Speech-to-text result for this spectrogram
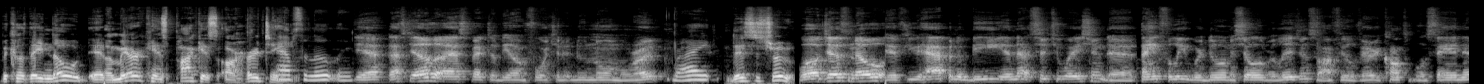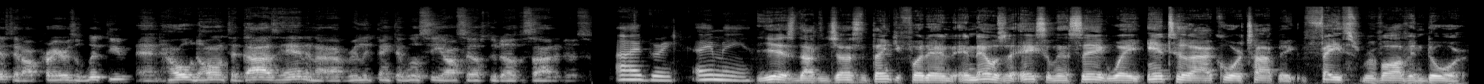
Because they know that Americans' pockets are hurting. Absolutely. Yeah, that's the other aspect of the unfortunate new normal, right? Right. This is true. Well, just know if you happen to be in that situation, that thankfully we're doing a show of religion. So I feel very comfortable in saying this that our prayers are with you and hold on to God's hand. And I really think that we'll see ourselves through the other side of this. I agree. Amen. Yes, Dr. Johnson, thank you for that. And that was an excellent segue into our core topic, faith's revolving door.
